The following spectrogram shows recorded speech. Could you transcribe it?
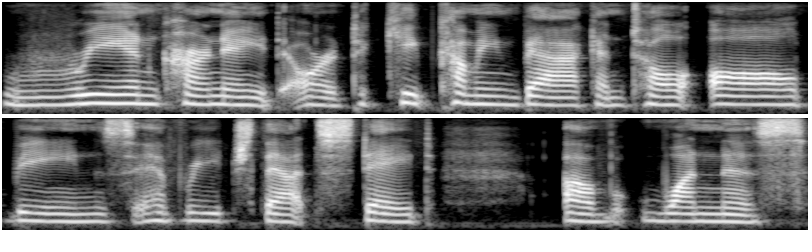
reincarnate or to keep coming back until all beings have reached that state of oneness.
